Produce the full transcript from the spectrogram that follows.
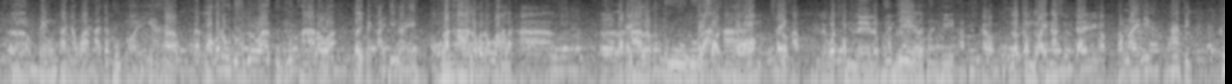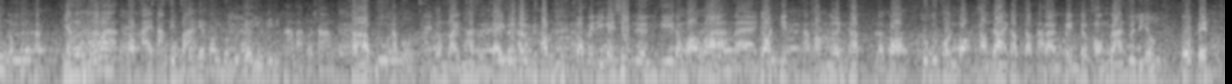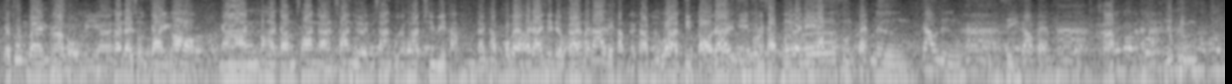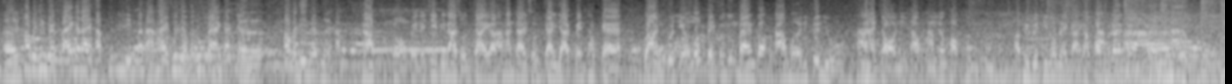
เอ่อเป็นต่างจังหวัดอาจจะถูกหน่อยเงี้ยครับแล้วเราก็ต้องดูด้วยว่ากลุ่มลูกค้าเราอะเราจะไปขายที่ไหนอ๋อราคาเราก็ต้องวางราคาเอ่อราคาเราต้องดูดูให้ร้านสอดค้าคล้องใช่ครับเรียกว่าทำเลและพื้นทำเลที่และพื้นที่ครับครับผมแล้วกำไรน่าสนใจไหมครับ กำไรนี่ 50 ครึ่งกับครึ่งครับ อย่างสมมติว่าเราขาย 30 บาทเนี่ยต้นทุนก๋วยเตี๋ยวอยู่ที่ 15 บาทต่อชาม ครับครับผมแหมกำไรน่าสนใจคุณผู้ชมครับ ก็เป็นอีกอาชีพหนึ่งที่ต้องบอกว่าแหมยอดฮิตทำเงินครับ แล้วก็ทุกๆคนก็ทำได้ครับกับการเป็นเจ้าของร้านก๋วยเตี๋ยวรสเด็ดกระทุ่มแบนครับผมนี่ฮะถ้าใดสนใจก็งานมหกรรมสร้างงานสร้างเงินสร้างคุณภาพชีวิตนะครับก็แวะมาได้เช่นเดียวกันแวะมาได้เลยครับนะครับ หรือว่าติดต่อได้ที่โทรศัพท์เบอร์อะไรดีครับ ศูนย์แปดหนึ่งเก้าหนึ่งห้าสี่เก้าแปดห้าครับ นะฮะหรือพิมพ์เอ่อเข้าไปที่เว็บไซต์ก็ได้ครับ พิมพ์ภาษาไทยก๋วยเตี๋ยวกระทุ่มแบนก็เจอเข้าไปที่เว็บเลยครับ ครับก็เป็นอาชีพที่น่าสนใจครับครับท่านใดสนใจอยากเป็นเท่าแก่ร้านก๋วยเตี๋ยวรสเป็ดกระตุ้มแบนก็ตามเบอร์ที่ขึ้นอยู่ครับหน้าจอนี้ครับวันนี้ต้องขอบคุณคุณอภิวิทย์ที่ร่วมรายการครับขอบคุณด้วยครัสวัสดีบครับ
